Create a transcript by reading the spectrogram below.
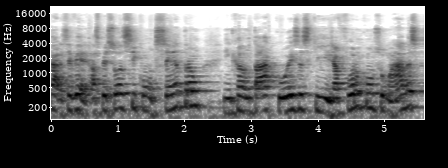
Cara, você vê, as pessoas se concentram em cantar coisas que já foram consumadas,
